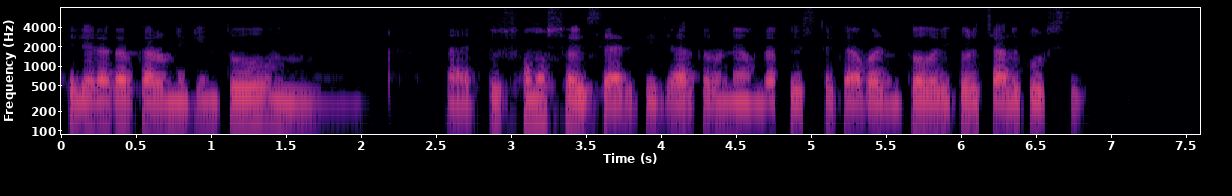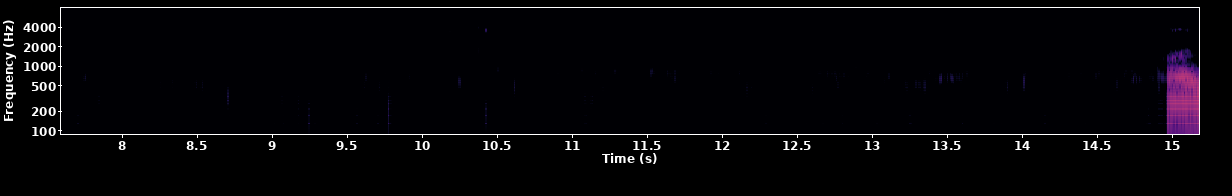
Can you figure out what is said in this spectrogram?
ফেলে রাখার কারণে কিন্তু একটু সমস্যা হয়েছে আর কি যার কারণে আমরা পেজটাকে আবার রিকভারি করে চালু করছি। Hi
